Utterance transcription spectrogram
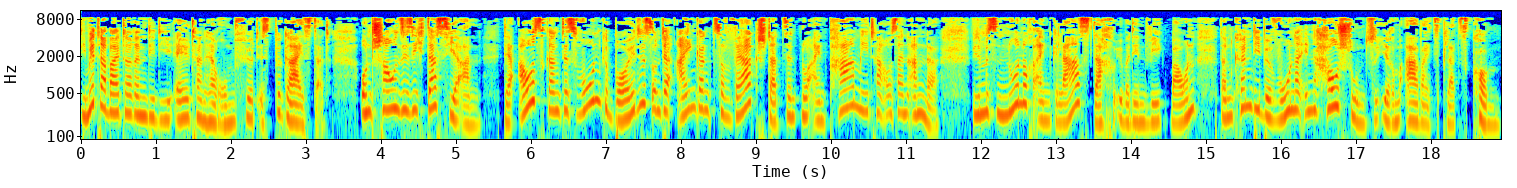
Die Mitarbeiterin, die die Eltern herumführt, ist begeistert. Und schauen Sie sich das hier an. Der Ausgang des Wohngebäudes und der Eingang zur Werkstatt sind nur ein paar Meter auseinander. Wir müssen nur noch ein Glasdach über den Weg bauen, dann können die Bewohner in Hausschuhen zu ihrem Arbeitsplatz kommen.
